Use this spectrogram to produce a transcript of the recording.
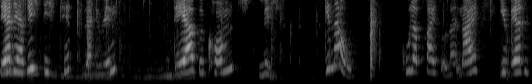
der, der richtig tippt, wer gewinnt, der bekommt. Nichts. Genau. Cooler Preis, oder? Nein, ihr werdet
